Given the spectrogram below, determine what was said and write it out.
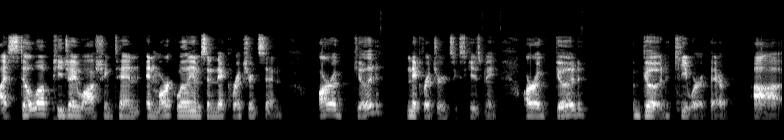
I still love PJ Washington and Mark Williams and Nick Richardson are a good Nick Richards, excuse me, are a good good keyword there. Uh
